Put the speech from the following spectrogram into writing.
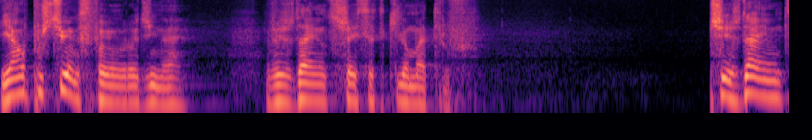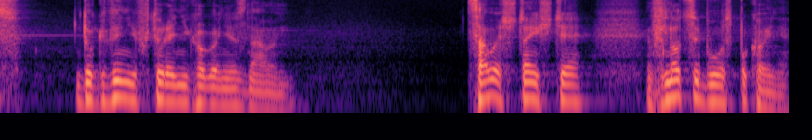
Ja opuściłem swoją rodzinę, wyjeżdżając 600 kilometrów. Przyjeżdżając do Gdyni, w której nikogo nie znałem. Całe szczęście, w nocy było spokojnie.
